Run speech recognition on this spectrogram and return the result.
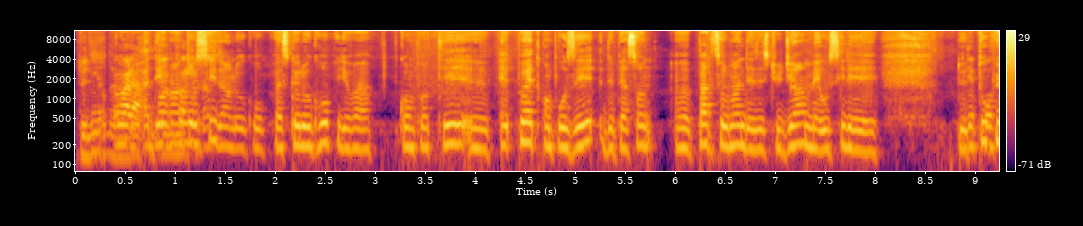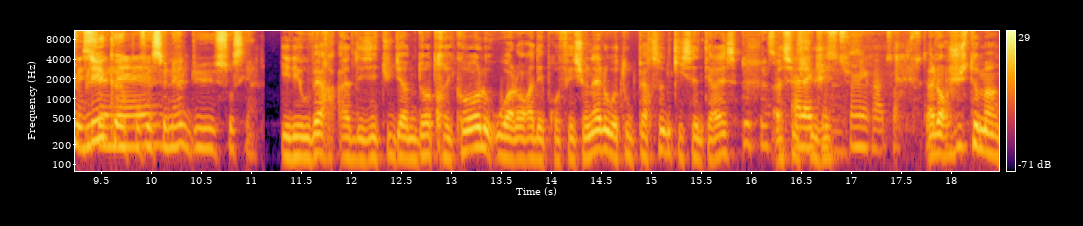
Tenir dans Voilà, le- adhérente aussi dans le groupe parce que le groupe il va comporter euh, peut être composé de personnes euh, pas seulement des étudiants mais aussi des de tout public euh, professionnel du social. Il est ouvert à des étudiants d'autres écoles ou alors à des professionnels ou à toute personne qui s'intéresse à ce à la sujet. question migratoire. tout à Alors justement,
